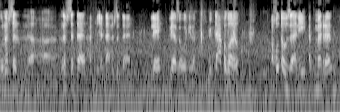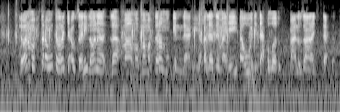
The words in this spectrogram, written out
ونفس آه، نفس الدائرة حرفيا نفس الدائرة ليه؟ ليه أسوي كذا؟ ابداع في الأرض اخذ أوزاني أتمرن لو أنا محترم ممكن أرجع أوزاني لو أنا لا ما ما محترم ممكن يعني أخليها زي ما هي أو اجدع في الأرض مع الأوزان اللي جدعتها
